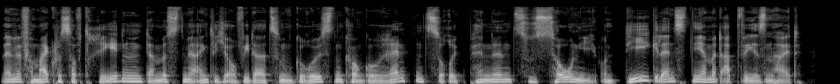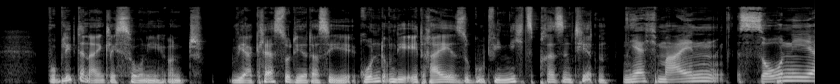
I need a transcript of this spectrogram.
Wenn wir von Microsoft reden, dann müssten wir eigentlich auch wieder zum größten Konkurrenten zurückpendeln, zu Sony. Und die glänzten ja mit Abwesenheit. Wo blieb denn eigentlich Sony und wie erklärst du dir, dass sie rund um die E3 so gut wie nichts präsentierten? Ja, ich meine, Sony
